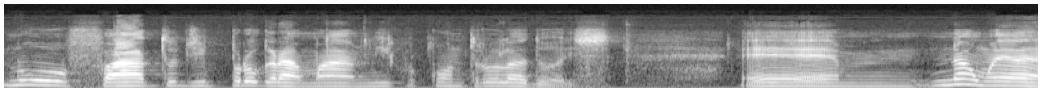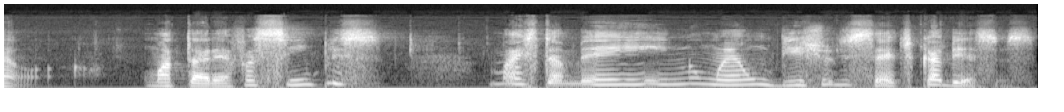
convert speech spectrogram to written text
no fato de programar microcontroladores. É, não é uma tarefa simples, mas também não é um bicho de sete cabeças.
